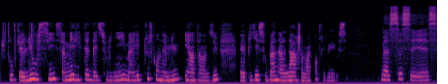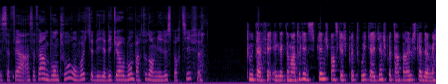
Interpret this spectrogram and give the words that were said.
je trouve que lui aussi, ça méritait d'être souligné, malgré tout ce qu'on a lu et entendu. Euh, puis Souban a largement contribué aussi. Ben ça, c'est, ça, fait un, ça fait un bon tour. On voit qu'il y y a des cœurs bons partout dans le milieu sportif. Tout à fait, exactement. Toutes les disciplines, je pense que je pourrais trouver quelqu'un, je pourrais t'en parler jusqu'à demain.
